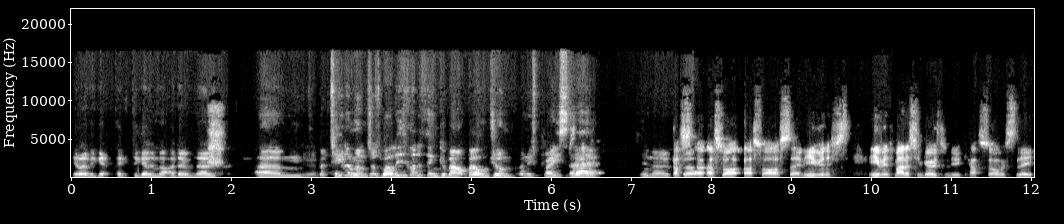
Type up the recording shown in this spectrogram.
he'll ever get picked together or not, I don't know. Um, yeah. But Tielemans as well, he's got to think about Belgium and his place there. You know, that's but... that's what that's what I was saying. Even if even if Maddison goes to Newcastle, obviously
